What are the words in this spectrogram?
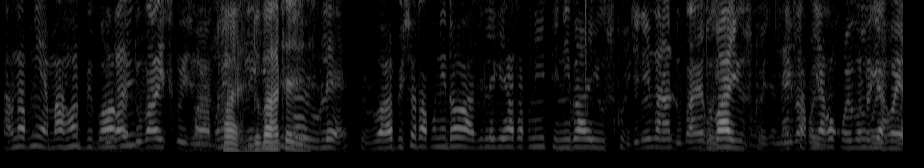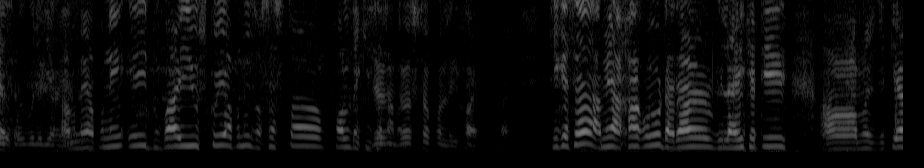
তাৰমানে আপুনি এমাহত ব্যৱহাৰ দুবাৰ কৰি দুবাৰ ইউজ কৰিছোঁ হয়, দুবাৰতে। ৰুলে ৰোৱাৰ পিছত আপুনি ধৰক আজিলৈকে ইয়াত আপুনি তিনিবাৰ ইউজ কৰিছে তিনিবাৰ কৰিছোঁ। দুবাৰ ইউজ কৰিছে নেক্সট আপুনি। আকৌ কৰিবলগীয়া হৈ আছে। তাৰমানে আপুনি এই দুবাৰ ইউজ কৰি আপুনি যথেষ্ট ফল দেখিছে। যথেষ্ট ফল হয় ঠিক আছে আমি আশা কৰোঁ দাদাৰ বিলাহী খেতি যেতিয়া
